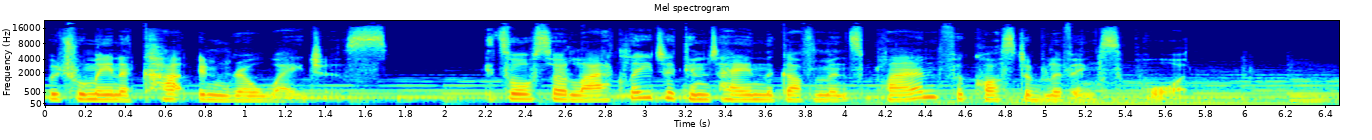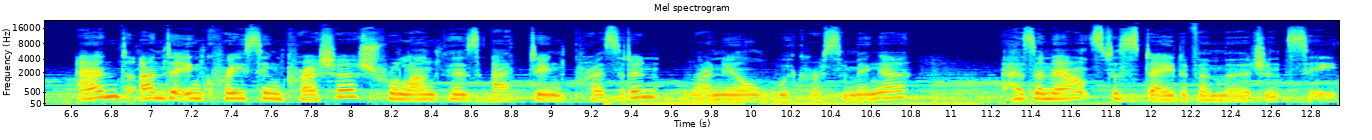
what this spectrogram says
which will mean a cut in real wages. It's also likely to contain the government's plan for cost of living support. And under increasing pressure, Sri Lanka's acting president, Ranil Wickremesinghe, has announced a state of emergency,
